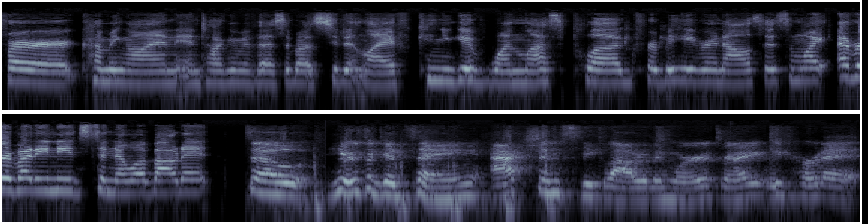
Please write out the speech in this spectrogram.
for coming on and talking with us about student life. Can you give one last plug for behavior analysis and why everybody needs to know about it? So here's a good saying actions speak louder than words, right? We've heard it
